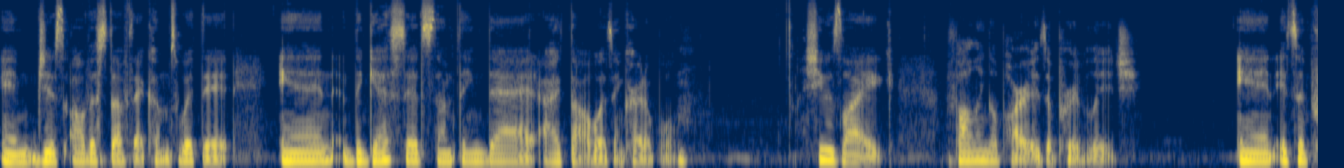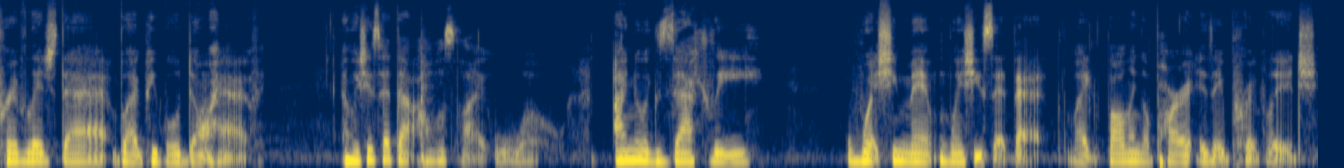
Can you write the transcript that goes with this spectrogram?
and just all the stuff that comes with it. And the guest said something that I thought was incredible. She was like, falling apart is a privilege. And it's a privilege that black people don't have. And when she said that, I was like, whoa. I knew exactly what she meant when she said that. Like, falling apart is a privilege.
